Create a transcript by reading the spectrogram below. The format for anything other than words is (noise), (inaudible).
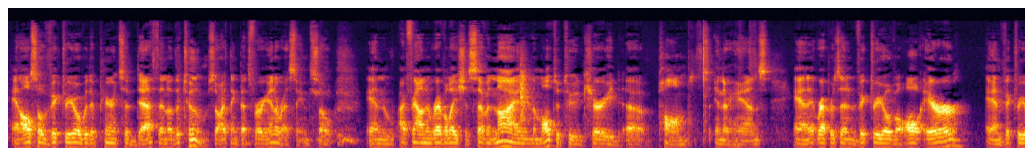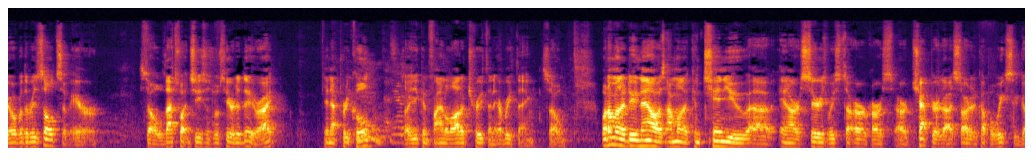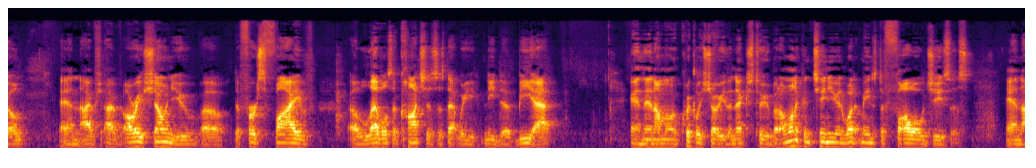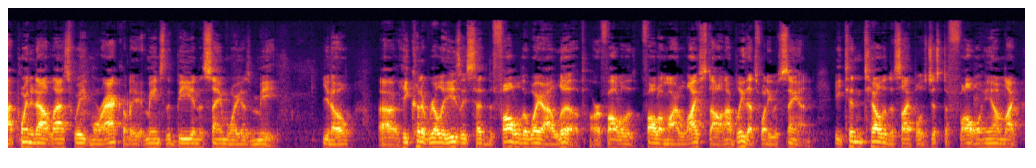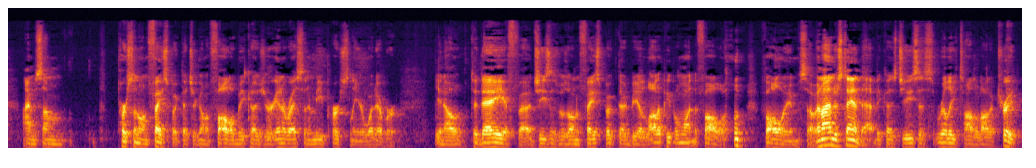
and also victory over the appearance of death and of the tomb. So I think that's very interesting. So, and I found in Revelation 7 9, the multitude carried uh, palms in their hands, and it represented victory over all error and victory over the results of error. So that's what Jesus was here to do, right? Isn't that pretty cool? So you can find a lot of truth in everything. So what I'm going to do now is I'm going to continue uh, in our series. We start our, our, our, chapter that I started a couple weeks ago, and I've I've already shown you uh, the first five uh, levels of consciousness that we need to be at, and then I'm going to quickly show you the next two. But I want to continue in what it means to follow Jesus, and I pointed out last week more accurately it means to be in the same way as me. You know, uh, he could have really easily said follow the way I live or follow follow my lifestyle, and I believe that's what he was saying. He didn't tell the disciples just to follow him like I'm some person on Facebook that you're going to follow because you're interested in me personally or whatever. You know, today if uh, Jesus was on Facebook, there'd be a lot of people wanting to follow (laughs) follow him. So, and I understand that because Jesus really taught a lot of truth.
